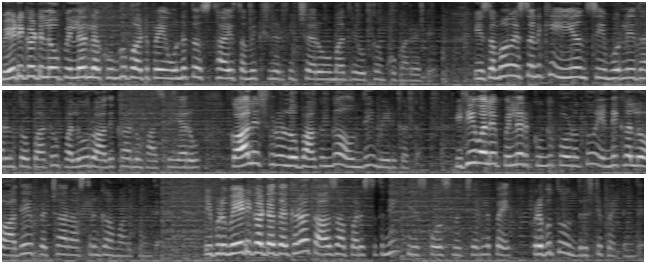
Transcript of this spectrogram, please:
మేడిగడ్డలో పిల్లర్ల కుంగుబాటుపై ఉన్నత స్థాయి సమీక్ష నిర్వహించారు మంత్రి ఉత్తమ్ కుమార్ రెడ్డి. ఈ సమావేశానికి ఈఎన్సీ మురళీధరన్తో పాటు పలువురు అధికారులు హాజరయ్యారు. కాళేశ్వరంలో భాగంగా ఉంది మేడిగడ్డ. ఇటీవలే పిల్లర్ కుంగిపోవడంతో ఎన్నికల్లో అదే ప్రచారాస్త్రంగా మారుతుంది ఇప్పుడు మేడిగడ్డ దగ్గర తాజా పరిస్థితిని తీసుకోవాల్సిన చర్యలపై ప్రభుత్వం దృష్టి పెట్టింది.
